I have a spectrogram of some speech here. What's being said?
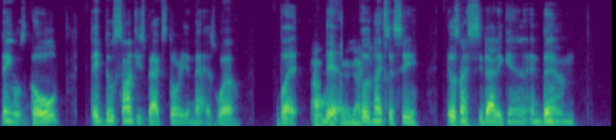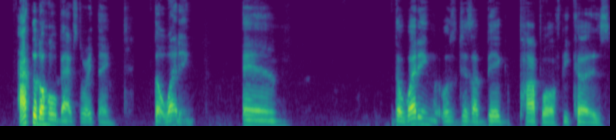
think it was Gold, they do Sanji's backstory in that as well. But Oh, yeah, okay, it was nice to see. It was nice to see that again. And then after the whole backstory thing, the wedding. And the wedding was just a big pop off because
